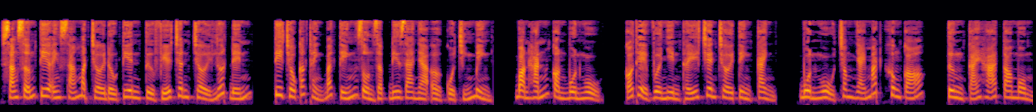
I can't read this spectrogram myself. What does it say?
Sáng sớm tia ánh sáng mặt trời đầu tiên từ phía chân trời lướt đến, Ti Châu các thành bách tính dồn dập đi ra nhà ở của chính mình. Bọn hắn còn buồn ngủ, có thể vừa nhìn thấy trên trời tình cảnh, buồn ngủ trong nháy mắt không có, từng cái há to mồm.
